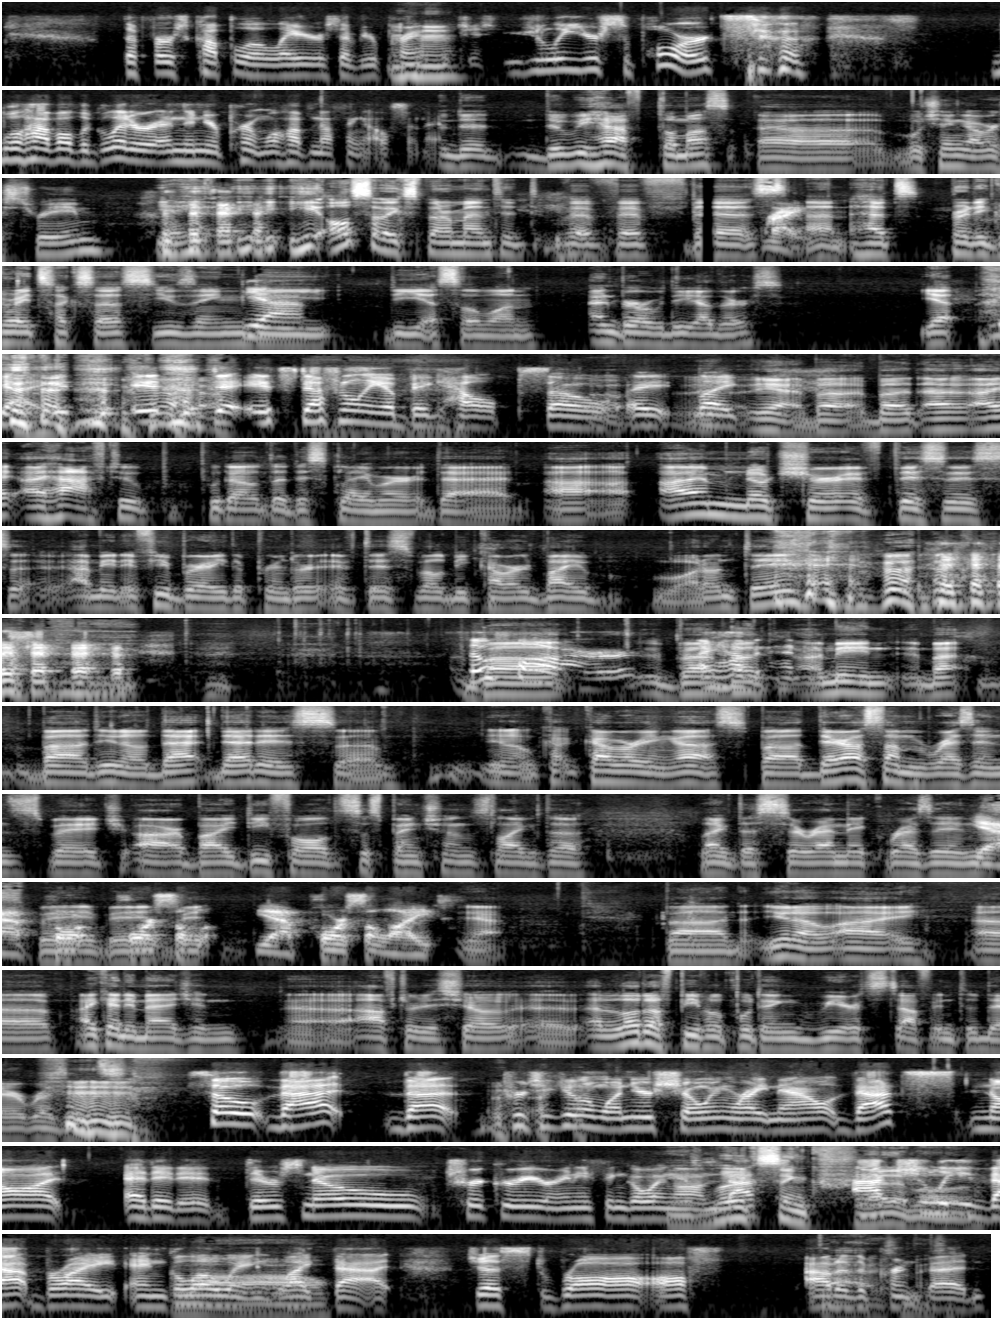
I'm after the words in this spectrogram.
the first couple of layers of your print, Mhm. which is usually your supports, will have all the glitter and then your print will have nothing else in it. Do, do we have Thomas uh, watching our stream? Yeah, he, he, he also experimented with, with this Right. and had pretty great success using Yeah. the the SL1. And bro, the others. Yeah. yeah, it's it's de- it's definitely a big help. So I, like yeah, but but I I I have to put out the disclaimer that uh, I'm not sure if this is. uh, I mean, if you break the printer, if this will be covered by warranty. So far, but, I haven't but, had I mean, but but you know that that is um, you know co- covering us. But there are some resins which are by default suspensions, like the like the ceramic resins. yeah, with- por- with- porcel- with- yeah, porcelite. yeah. But you know, I uh, I can imagine uh, after this show, uh, a lot of people putting weird stuff into their resins. So that that particular one you're showing right now, that's not edited. There's no trickery or anything going It on. looks that's incredible. actually that bright and glowing Wow. like that, just raw off out of the print amazing. bed.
